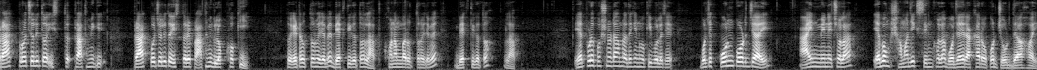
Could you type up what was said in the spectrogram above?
প্রাক প্রচলিত প্রাথমিক প্রাক প্রচলিত স্তরের প্রাথমিক লক্ষ্য কী? তো এটা উত্তর হয়ে যাবে ব্যক্তিগত লাভ। খ নাম্বার উত্তর হয়ে যাবে ব্যক্তিগত লাভ। এরপরে প্রশ্নটা আমরা দেখে নেব কী বলেছে। বলছে, কোন পর্যায়ে আইন মেনে চলা এবং সামাজিক শৃঙ্খলা বজায় রাখার ওপর জোর দেওয়া হয়?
